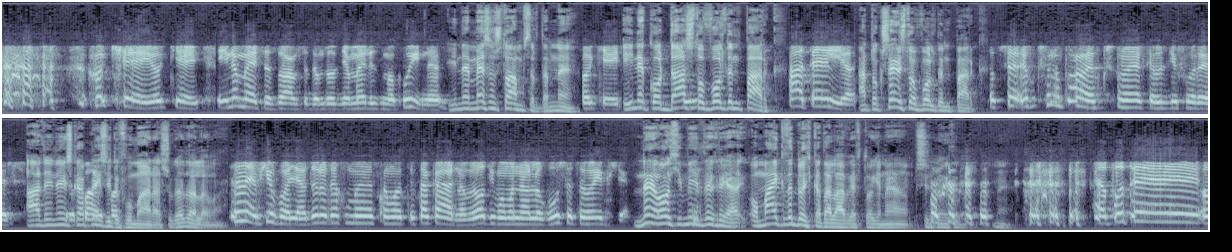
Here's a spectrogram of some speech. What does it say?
OK, OK. Είναι μέσα στο Άμστερνταμ το διαμέρισμα. Πού είναι; Είναι μέσα στο Άμστερνταμ, ναι. Οκ. Είναι κοντά στο Vondelpark. Α, τέλεια. Α, το ξέρεις το Vondelpark; Το ξέρω, έχω ξαναπάει, έχω ξαναέρθει άλλες δύο φορές. Αν δεν έχεις καπνίσει τη φουμάρα σου, κατάλαβα. Ναι, πιο παλιά. Τώρα τα έχουμε σταματήσει. Τα κάναμε. Ό,τι μου αναλογούσε το ήπια. Ναι, όχι, μη, δεν χρειάζεται. Ο Μάικ δεν το έχει καταλάβει αυτό για να συνεννοηθούμε. Οπότε,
